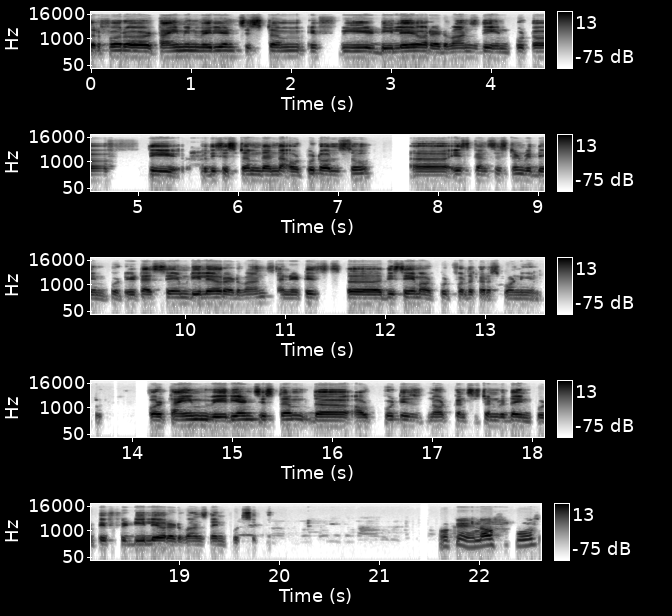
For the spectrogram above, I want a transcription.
Sir, for a time invariant system, if we delay or advance the input of the the system, then the output also uh, is consistent with the input. It has same delay or advance, and it is uh, the same output for the corresponding input. For time variant system, the output is not consistent with the input if we delay or advance the input signal. Okay, now suppose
